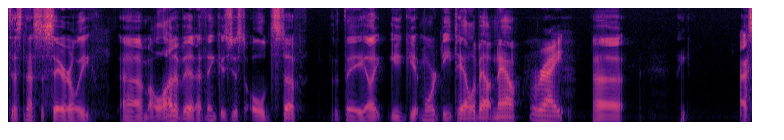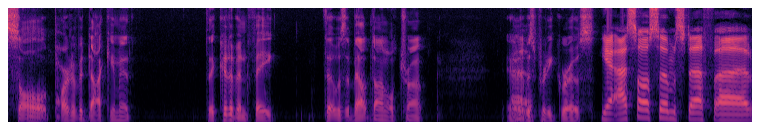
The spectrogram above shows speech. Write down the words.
this necessarily. Um, a lot of it, I think, is just old stuff that they like. You get more detail about now. Right. Uh, I saw part of a document that could have been fake that was about Donald Trump, and it was pretty gross. Yeah, I saw some stuff uh,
